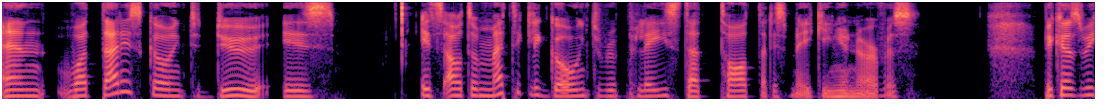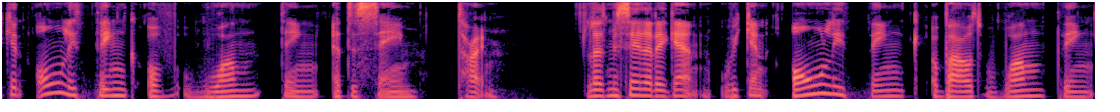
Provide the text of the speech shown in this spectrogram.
And what that is going to do is it's automatically going to replace that thought that is making you nervous. Because we can only think of one thing at the same time. Let me say that again. We can only think about one thing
